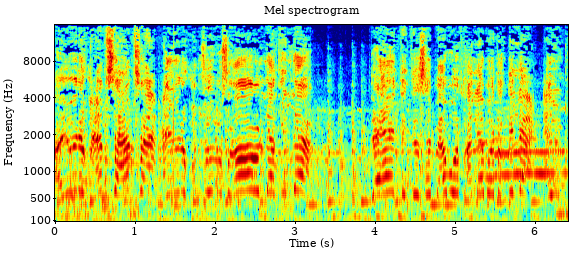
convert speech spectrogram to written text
عيونك عمسة عمسة. عيونك عمسون وصغار لكن لا. دحين تتصل بابوه تخلي ابوه تقلع عيون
